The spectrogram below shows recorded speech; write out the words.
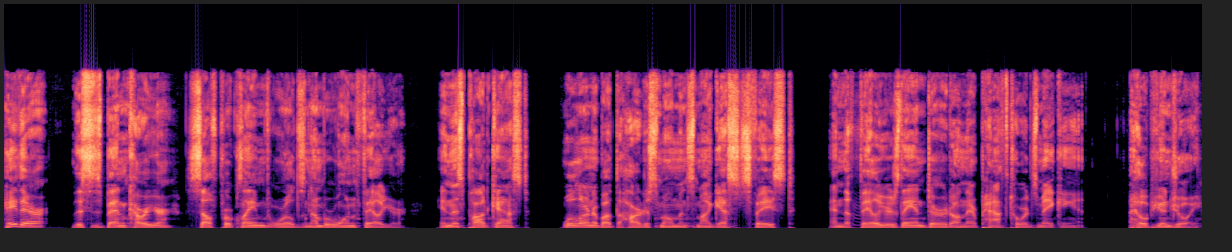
Hey there, this is Ben Currier, self proclaimed world's number one failure. In this podcast, we'll learn about the hardest moments my guests faced and the failures they endured on their path towards making it. I hope you enjoy.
